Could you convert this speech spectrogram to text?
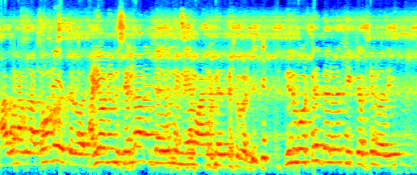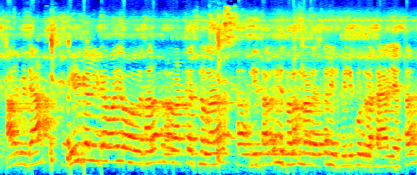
అగో నాకు లగ్గమనే చెప్తాడు అయ్యో నిన్ను సెల్లానే తెలియదు నేనేం ఆడలేదు తెలియదు. నేను కొట్టేది తెలియదు తిట్టేది తెలియదు. ఆరు బిడ్డ? ఈడికెళ్ళి ఇటే పోయి తలంబ్రాలు పట్టుకొచ్చినావు కదా? నీ తల నీ తలంబ్రాలు వేస్తా నేను పెళ్ళి కూతురు తయారు చేస్తా.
